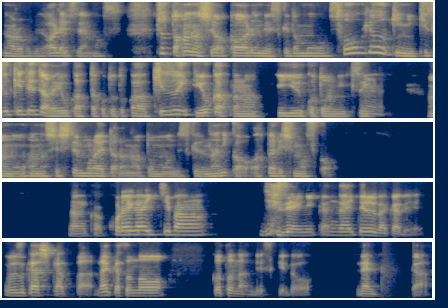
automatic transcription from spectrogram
なるほど。ありがとうございます。ちょっと話は変わるんですけども、創業期に気づけてたらよかったこととか、気づいてよかったなっていうことについて、うん、あのお話ししてもらえたらなと思うんですけど、何かあったりしますか？なんか、これが一番事前に考えてる中で難しかった、なんかそのことなんですけど、なんか、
